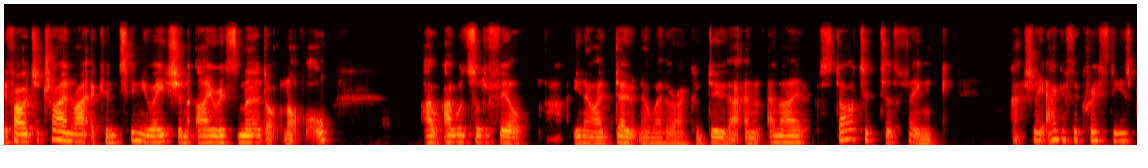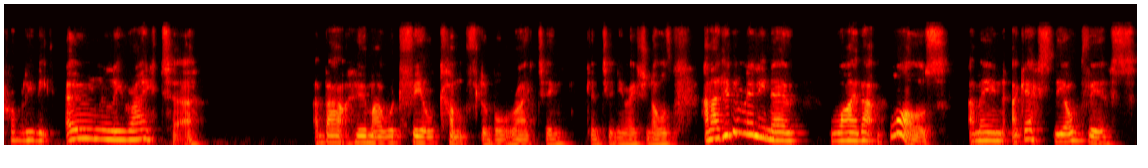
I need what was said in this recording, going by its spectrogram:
If I were to try and write a continuation Iris Murdoch novel, I, I would sort of feel, you know, I don't know whether I could do that. And, and I started to think, actually, Agatha Christie is probably the only writer about whom I would feel comfortable writing continuation novels. And I didn't really know why that was. I mean, I guess the obvious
